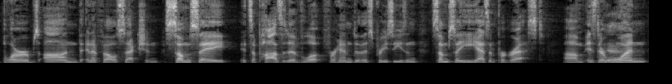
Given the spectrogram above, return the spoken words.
blurbs on the NFL section, some say it's a positive look for him to this preseason. Some say he hasn't progressed. Um, is there yeah. one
